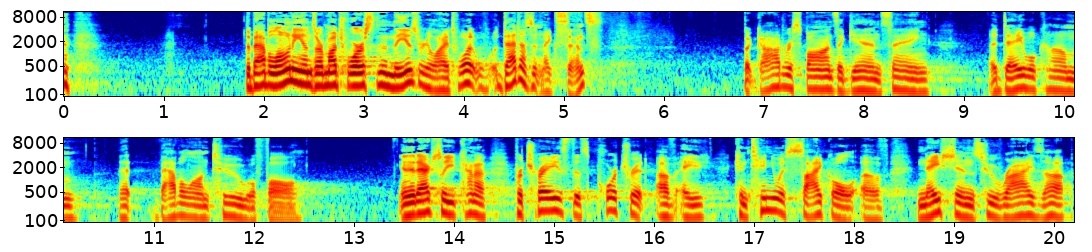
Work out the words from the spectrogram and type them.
the Babylonians are much worse than the Israelites. What? That doesn't make sense. But God responds again, saying, A day will come that Babylon too will fall. And it actually kind of portrays this portrait of a continuous cycle of nations who rise up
